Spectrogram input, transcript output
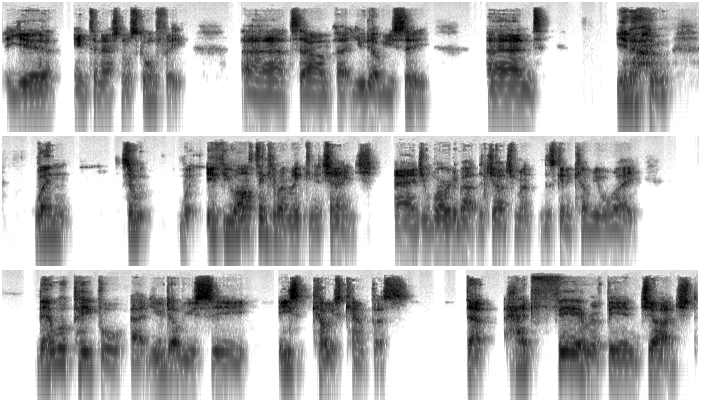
year international school fee at um, at UWC, and you know when so if you are thinking about making a change and you're worried about the judgment that's going to come your way, there were people at UWC East Coast campus that had fear of being judged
